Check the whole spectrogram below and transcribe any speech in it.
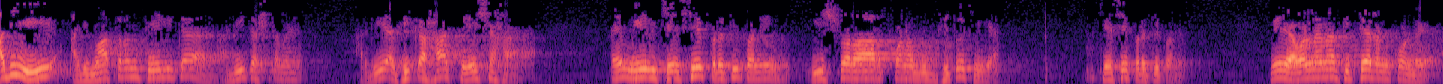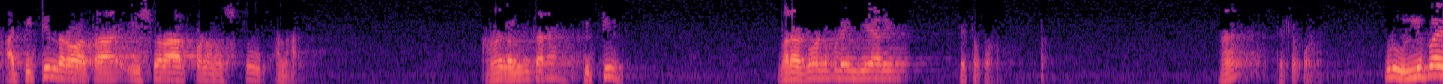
అది అది మాత్రం తేలిక అది కష్టమే. అది అధిక క్లేశ. మీరు చేసే ప్రతి పని ఈశ్వరార్పణ బుద్ధితో చేయాలి. చేసే ప్రతి పని. మీరు ఎవరినైనా తిట్టారనుకోండి ఆ తిట్టిన తర్వాత ఈశ్వరార్పణ వస్తు అనాలి. అనగలుగుతారా? తిట్టి మరి అటువంటిప్పుడు ఏం చేయాలి? తిట్టకూడదు. తిట్టకూడదు. ఇప్పుడు ఉల్లిపాయ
